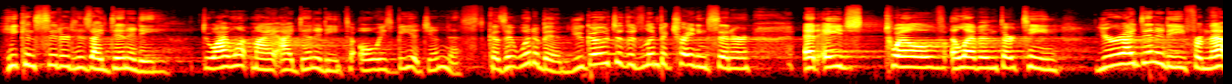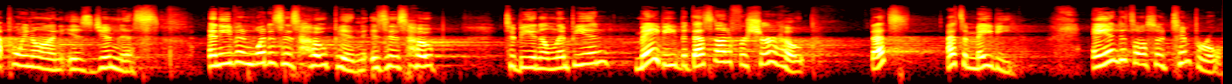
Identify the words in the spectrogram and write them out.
He considered his identity. Do I want my identity to always be a gymnast? Because it would have been. You go to the Olympic Training Center at age 12, 11, 13, your identity from that point on is gymnast. And even what is his hope in? Is his hope to be an Olympian? Maybe, but that's not a for sure hope. That's, that's a maybe. And it's also temporal.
